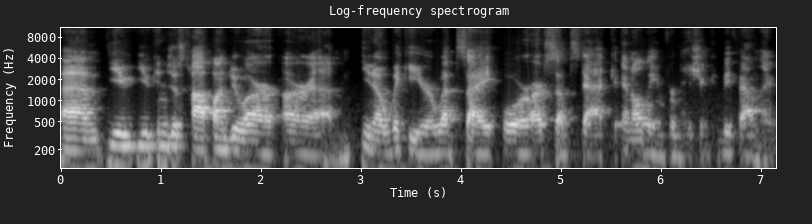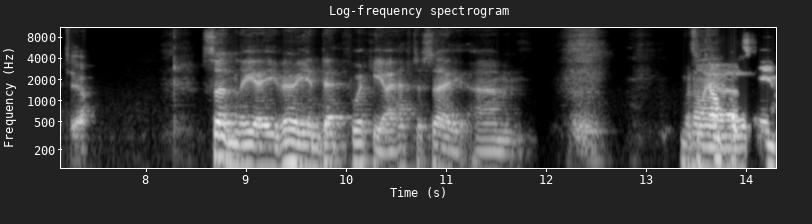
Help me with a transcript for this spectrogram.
um, you you can just hop onto our our um, you know wiki or website or our substack and all the information can be found there too. Certainly a very in-depth wiki i have to say. Um, when it's I, a complex, uh, game,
